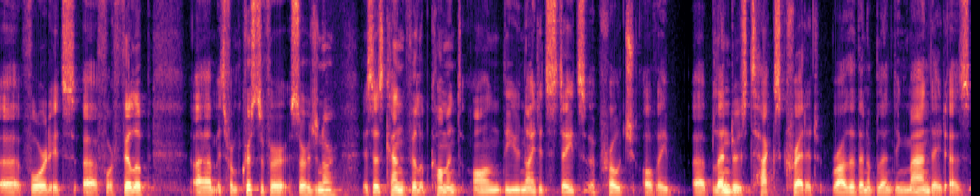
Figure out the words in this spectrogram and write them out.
uh, forward. It's uh, for Filip. Um, it's from Christopher Surgener. It says: "Can Filip comment on the United States approach of a uh, blender's tax credit rather than a blending mandate? As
